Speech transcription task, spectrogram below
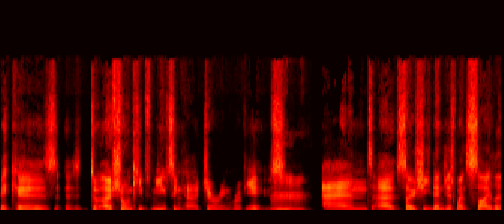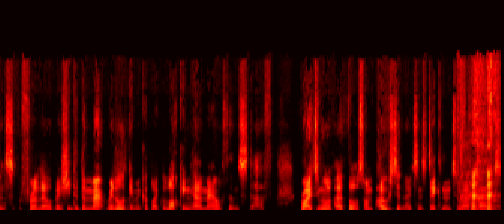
because uh, uh, Sean keeps muting her during reviews. Mm. And uh, so she then just went silent for a little bit. She did the Matt Riddle gimmick of like locking her mouth and stuff, writing all of her thoughts on post-it notes and sticking them to her face.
